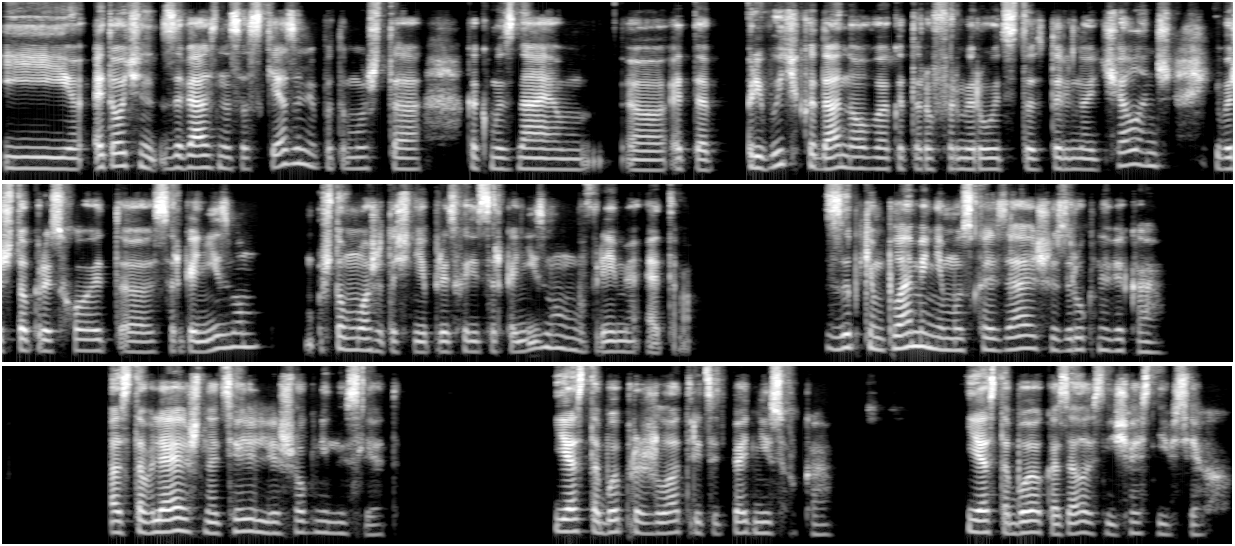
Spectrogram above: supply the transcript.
и это очень завязано со скезами, потому что, как мы знаем, э, это привычка, да, новая, которая формируется тот или иной челлендж, и вот что происходит э, с организмом, что может, точнее, происходить с организмом во время этого. Зыбким пламенем ускользаешь из рук на века, оставляешь на теле лишь огненный след. Я с тобой прожила 35 дней сурка. Я с тобой оказалась несчастнее всех.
